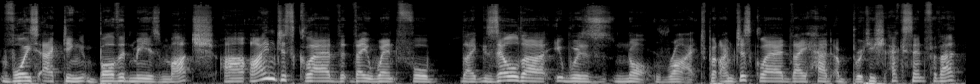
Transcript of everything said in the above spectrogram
voice acting bothered me as much. Uh, I'm just glad that they went for like Zelda. It was not right, but I'm just glad they had a British accent for that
